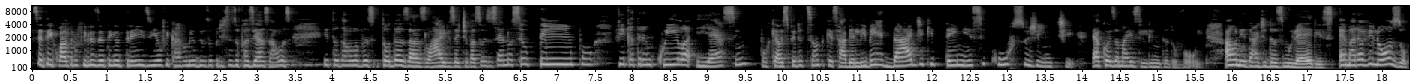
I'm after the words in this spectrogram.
Você tem quatro filhos, eu tenho três, e eu ficava, meu Deus, eu preciso fazer as aulas. E toda aula, todas as lives, ativações, isso é no seu tempo, fica tranquila. E é assim, porque é o Espírito Santo que sabe a liberdade que tem esse curso, gente. É a coisa mais linda do Voe. A unidade das mulheres é maravilhoso.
